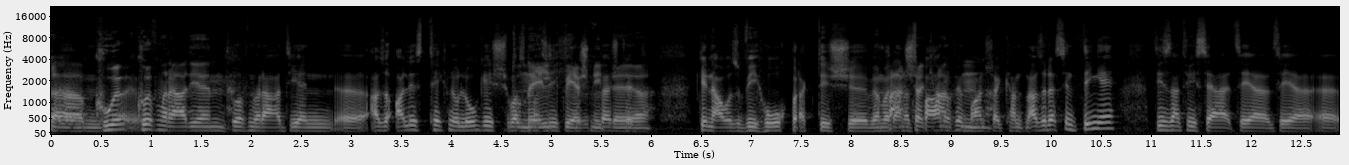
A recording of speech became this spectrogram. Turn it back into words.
äh, ähm, Kur äh, Kurvenradien, Kurvenradien, also alles technologisch, was Tunnel, man sich Querschnitte, ja. Genau, also wie hoch praktisch, wenn wir dann das Bahnhof im Bahnsteigkanten. Also das sind Dinge, die natürlich sehr, sehr, sehr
